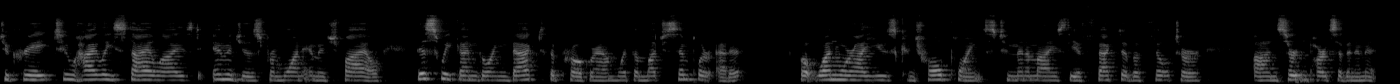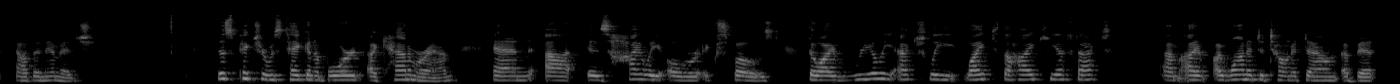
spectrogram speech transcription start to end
to create two highly stylized images from one image file. This week I'm going back to the program with a much simpler edit, but one where I use control points to minimize the effect of a filter on certain parts of an, of an image. This picture was taken aboard a catamaran and uh, is highly overexposed. Though I really actually liked the high key effect, um, I, I, wanted to tone it down a bit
